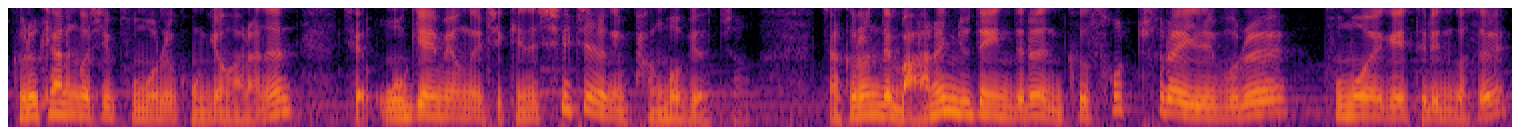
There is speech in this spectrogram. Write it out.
그렇게 하는 것이 부모를 공경하라는 제 5계명을 지키는 실제적인 방법이었죠. 자, 그런데 많은 유대인들은 그 소출의 일부를 부모에게 드리는 것을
